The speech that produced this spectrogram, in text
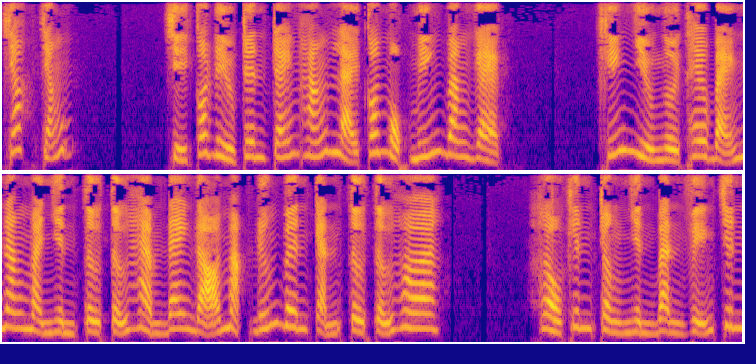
Chắc chắn. Chỉ có điều trên trán hắn lại có một miếng băng gạt. Khiến nhiều người theo bản năng mà nhìn từ tử hàm đang đỏ mặt đứng bên cạnh từ tử hoa. Hầu khinh Trần nhìn Bành Viễn Chinh,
